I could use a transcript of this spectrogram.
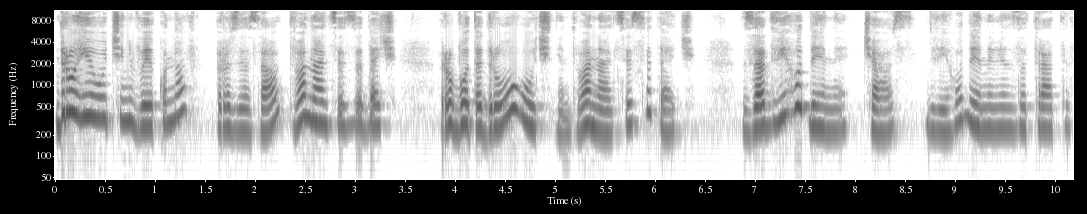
Другий учень виконав, розв'язав 12 задач. Робота другого учня 12 задач. За 2 години час, 2 години він затратив.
